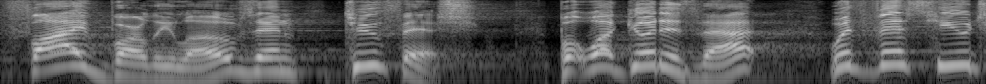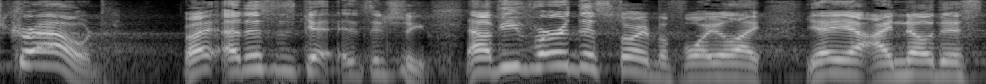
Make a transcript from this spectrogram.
five barley loaves and two fish. But what good is that with this huge crowd? right? Uh, this is it's interesting. Now, if you've heard this story before, you're like, yeah, yeah, I know this.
